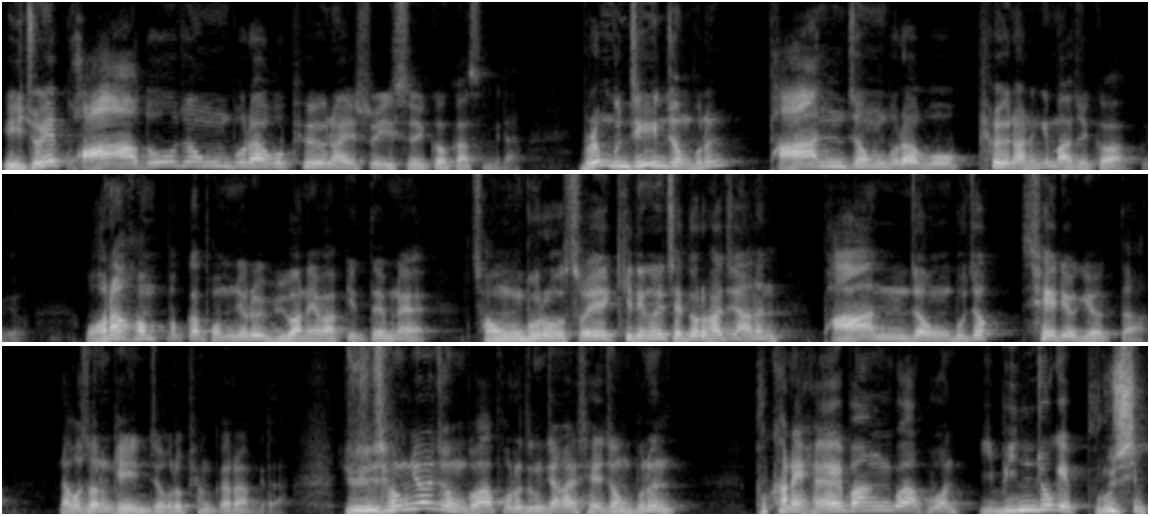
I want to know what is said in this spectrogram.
일종의 과도 정부라고 표현할 수 있을 것 같습니다. 물론 문재인 정부는 반정부라고 표현하는 게 맞을 것 같고요. 워낙 헌법과 법률을 위반해 왔기 때문에 정부로서의 기능을 제대로 하지 않은 반정부적 세력이었다라고 저는 개인적으로 평가를 합니다. 윤석열 정부 앞으로 등장할 새 정부는 북한의 해방과 구원, 이 민족의 부르심,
